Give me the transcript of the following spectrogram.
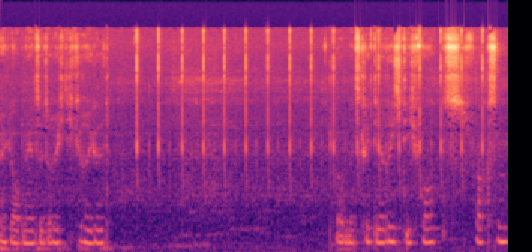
Ich glaube, jetzt wird er richtig geregelt. Ich glaube, jetzt kriegt er richtig Foxen.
